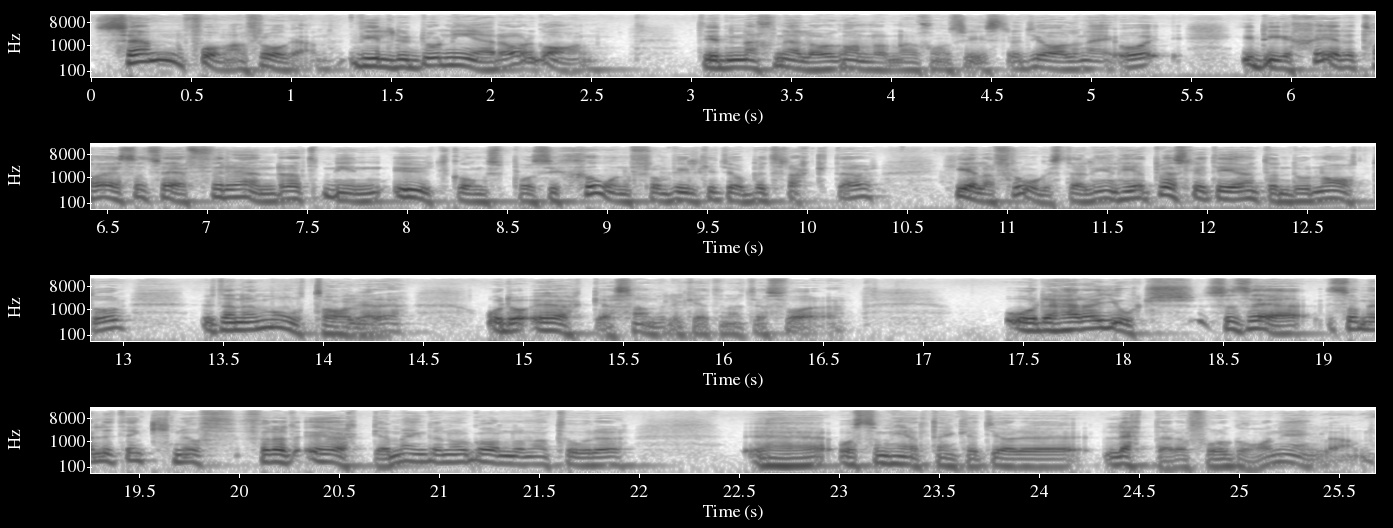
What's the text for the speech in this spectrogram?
Sen får man frågan, vill du donera organ till det nationella organdonationsregistret, ja eller nej? Och I det skedet har jag så att säga förändrat min utgångsposition från vilket jag betraktar hela frågeställningen. Helt plötsligt är jag inte en donator utan en mottagare mm. och då ökar sannolikheten att jag svarar. Och det här har gjorts så att säga som en liten knuff för att öka mängden organdonatorer eh, och som helt enkelt gör det lättare att få organ i England.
